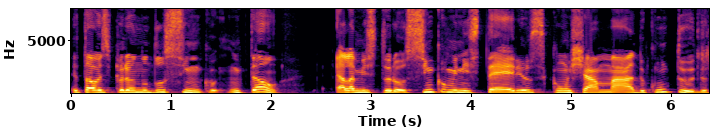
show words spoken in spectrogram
eu tava esperando dos cinco. Então, ela misturou cinco ministérios com chamado, com tudo.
